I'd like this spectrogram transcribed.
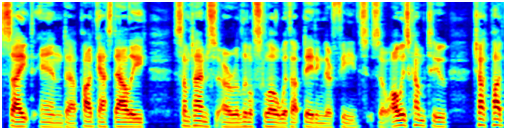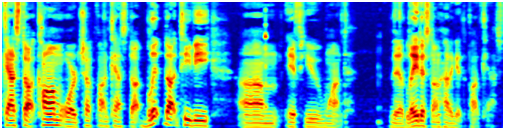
site and uh, Podcast Alley. Sometimes are a little slow with updating their feeds. So always come to chuckpodcast.com or chuckpodcast.blip.tv um, if you want the latest on how to get the podcast.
